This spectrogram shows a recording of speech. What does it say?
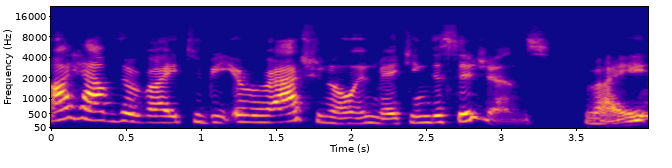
I have the right to be irrational in making decisions right?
